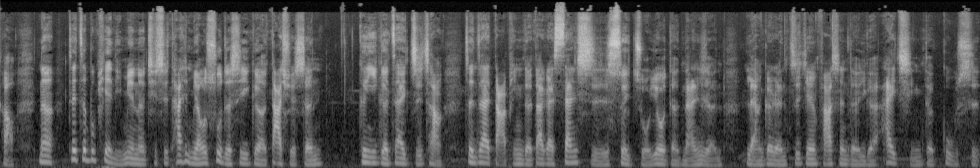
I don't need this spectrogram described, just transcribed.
好，那在这部片里面呢，其实他描述的是一个大学生跟一个在职场正在打拼的大概三十岁左右的男人，两个人之间发生的一个爱情的故事。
